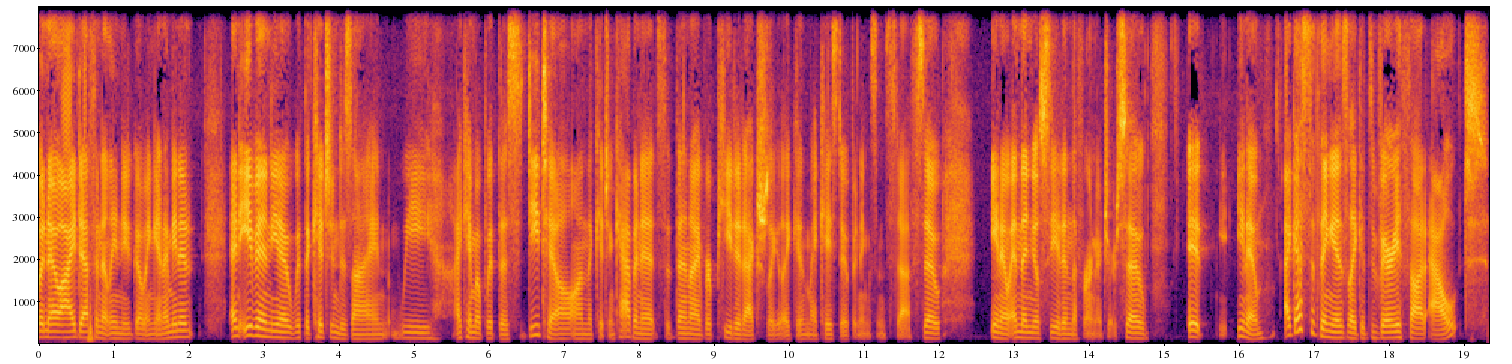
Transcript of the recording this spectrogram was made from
But no, I definitely knew going in. I mean, it, and even, you know, with the kitchen design, we, I came up with this detail on the kitchen cabinets that then I've repeated actually like in my cased openings and stuff. So, you know, and then you'll see it in the furniture. So it, you know, I guess the thing is like it's very thought out.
